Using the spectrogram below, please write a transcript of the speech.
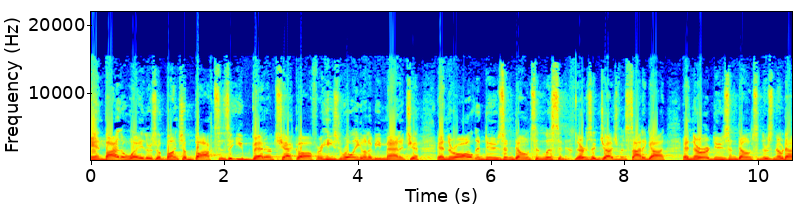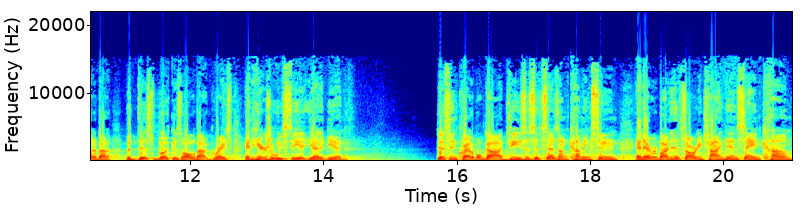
And by the way, there's a bunch of boxes that you better check off or he's really going to be mad at you. And they're all the do's and don'ts. And listen, there's a judgment side of God and there are do's and don'ts and there's no doubt about it. But this book is all about grace. And here's where we see it yet again. This incredible God, Jesus, that says, I'm coming soon, and everybody that's already chimed in saying, Come,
